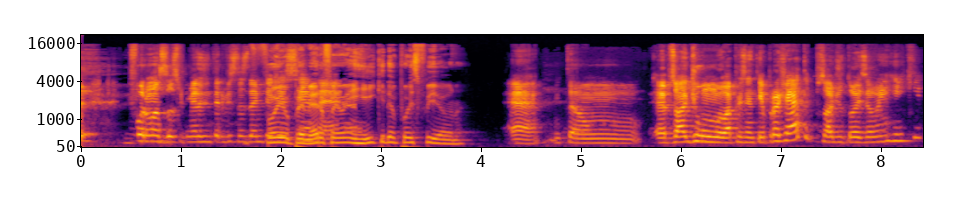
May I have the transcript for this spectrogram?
Foram as duas primeiras entrevistas da MTGC, Foi, o primeiro né? foi o Henrique e depois fui eu, né? É, então, episódio 1 eu apresentei o projeto, episódio 2 é o Henrique,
